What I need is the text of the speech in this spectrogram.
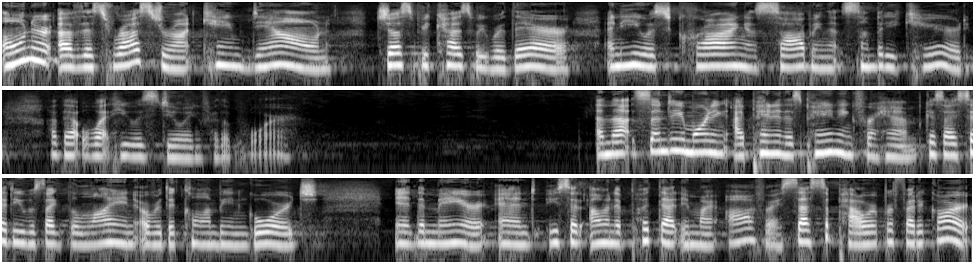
owner of this restaurant came down just because we were there, and he was crying and sobbing that somebody cared about what he was doing for the poor. And that Sunday morning, I painted this painting for him because I said he was like the lion over the Columbian Gorge, and the mayor. And he said, I'm going to put that in my office. That's the power of prophetic art.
